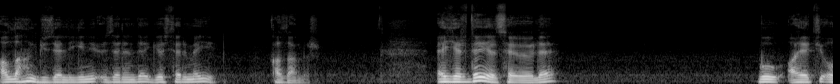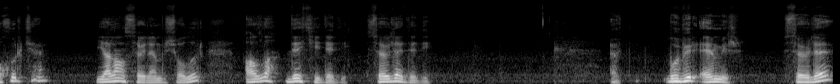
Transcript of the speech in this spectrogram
Allah'ın güzelliğini üzerinde göstermeyi kazanır. Eğer değilse öyle, bu ayeti okurken yalan söylemiş olur. Allah de ki dedi, söyle dedi. Evet, bu bir emir. Söyle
